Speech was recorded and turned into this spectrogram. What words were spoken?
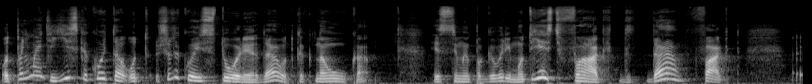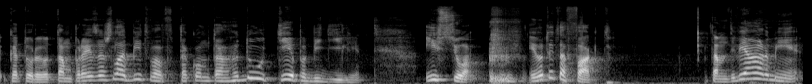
Вот понимаете, есть какой-то, вот что такое история, да, вот как наука, если мы поговорим. Вот есть факт, да, факт который вот там произошла битва в таком-то году, те победили. И все. И вот это факт. Там две армии,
